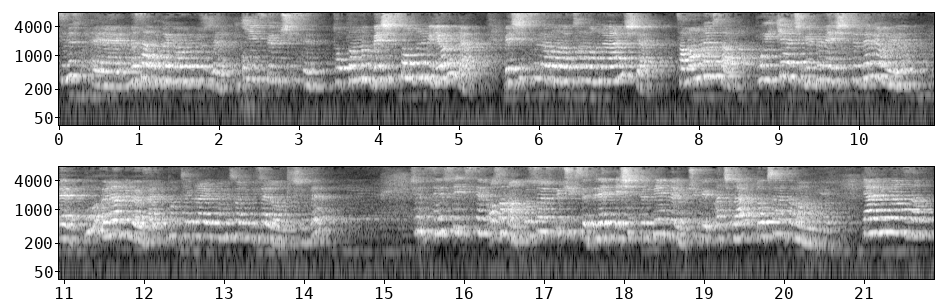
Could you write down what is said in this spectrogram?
sinüs, e, mesela burada gördüğünüz üzere 2x ve 3x'in toplamının 5x olduğunu biliyorum ya. 5x'in de bana 90 olduğunu vermiş ya. Tamamlıyorsa bu iki açı birbirine eşittir demiyor muydum? Evet, bu önemli bir özellik. Bunu tekrar etmemiz öyle güzel oldu şimdi. Şimdi sinüs x'in o zaman kosinüs 3x'e direkt eşittir diyebilirim. Çünkü açılar 90'a tamamlanıyor. Yani yazdan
